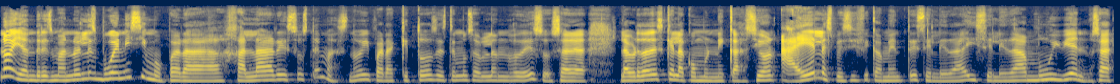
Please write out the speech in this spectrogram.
No, y Andrés Manuel es buenísimo para jalar esos temas, ¿no? Y para que todos estemos hablando de eso. O sea, la verdad es que la comunicación a él específicamente se le da y se le da muy bien. O sea,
